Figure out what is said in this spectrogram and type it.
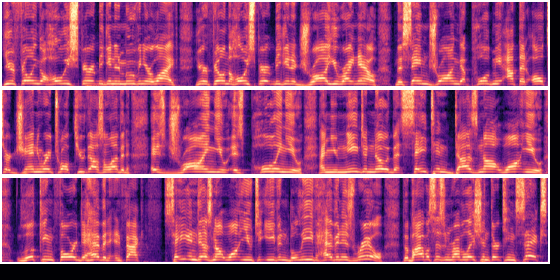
You're feeling the Holy Spirit begin to move in your life. You're feeling the Holy Spirit begin to draw you right now. The same drawing that pulled me out that altar January 12, 2011 is drawing you, is pulling you. And you need to know that Satan does not want you looking forward to heaven. In fact, Satan does not want you to even believe heaven is real. The Bible says in Revelation 13 6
